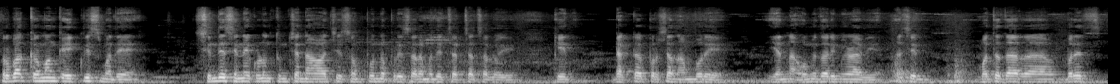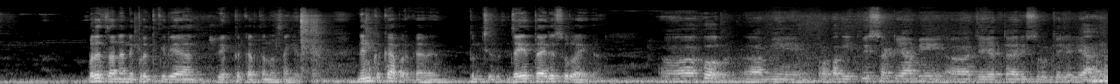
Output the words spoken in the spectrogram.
प्रभाग क्रमांक एकवीसमध्ये शिंदे सेनेकडून तुमच्या नावाची संपूर्ण परिसरामध्ये चर्चा चालू आहे की डॉक्टर प्रशांत आंबोरे यांना उमेदवारी मिळावी असे मतदार बरेच बरेच जणांनी प्रतिक्रिया व्यक्त करताना सांगितलं. नेमकं काय प्रकार आहे? तुमची जय तयारी सुरू आहे का? हो आम्ही प्रभाग एकवीससाठी आम्ही जय्यत तयारी सुरू केलेली आहे.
